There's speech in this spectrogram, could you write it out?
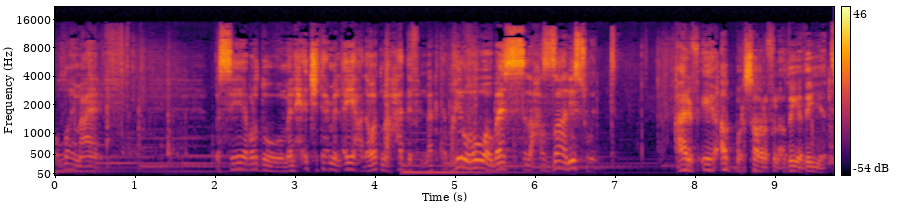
والله ما عارف. بس هي برضو ما لحقتش تعمل أي عداوات مع حد في المكتب غيره هو وبس لحظها الأسود. عارف إيه أكبر ثغرة في القضية ديت؟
